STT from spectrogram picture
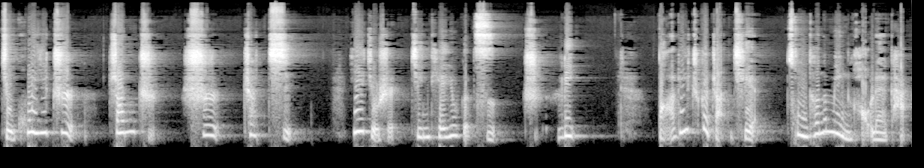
就可以指整治、使整齐，也就是今天有个词“治理”。大理这个站前，从它的名号来看，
